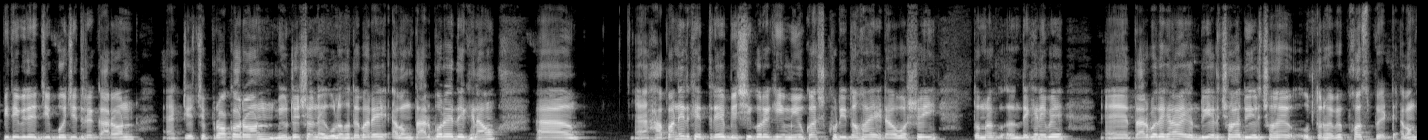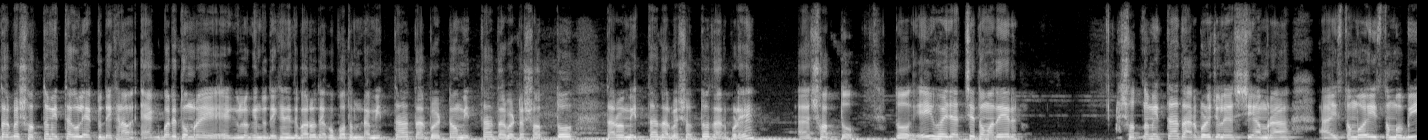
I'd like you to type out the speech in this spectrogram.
পৃথিবীতে জীববৈচিত্র্যের কারণ, একটি হচ্ছে প্রকরণ, মিউটেশন, এগুলো হতে পারে এবং তারপরে দেখে নাও হাঁপানির ক্ষেত্রে বেশি করে কি মিউকাস খরিত হয়, এটা অবশ্যই তোমরা দেখে নিবে। তারপর দেখে নাও দুইয়ের ছয় দুইয়ের ছয় উত্তর হবে ফসফেট এবং তারপরে সত্য মিথ্যাগুলো একটু দেখে নাও, একবারে তোমরা এগুলো কিন্তু দেখে নিতে পারো। দেখো প্রথমটা মিথ্যা, তারপরেরটাও মিথ্যা তারপরটা সত্য, তারপর মিথ্যা, তারপরে সত্য, তারপরে সত্য। তো এই হয়ে যাচ্ছে তোমাদের সত্য মিথ্যা তারপরে চলে এসেছি আমরা স্তম্ভ এ। স্তম্ভ বি,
